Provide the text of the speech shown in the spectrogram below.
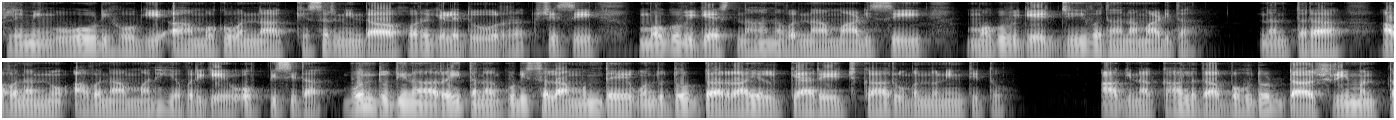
ಫ್ಲೆಮಿಂಗ್ ಓಡಿ ಹೋಗಿ ಆ ಮಗುವನ್ನು ಕೆಸರಿನಿಂದ ಹೊರಗೆಳೆದು ರಕ್ಷಿಸಿ ಮಗುವಿಗೆ ಸ್ನಾನವನ್ನು ಮಾಡಿಸಿ ಮಗುವಿಗೆ ಜೀವದಾನ ಮಾಡಿದ. ನಂತರ ಅವನನ್ನು ಅವನ ಮನೆಯವರಿಗೆ ಒಪ್ಪಿಸಿದ. ಒಂದು ದಿನ ರೈತನ ಗುಡಿಸಲ ಮುಂದೆ ಒಂದು ದೊಡ್ಡ ರಾಯಲ್ ಕ್ಯಾರೇಜ್ ಕಾರು ಬಂದು ನಿಂತಿತು ಆಗಿನ ಕಾಲದ ಬಹುದೊಡ್ಡ ಶ್ರೀಮಂತ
